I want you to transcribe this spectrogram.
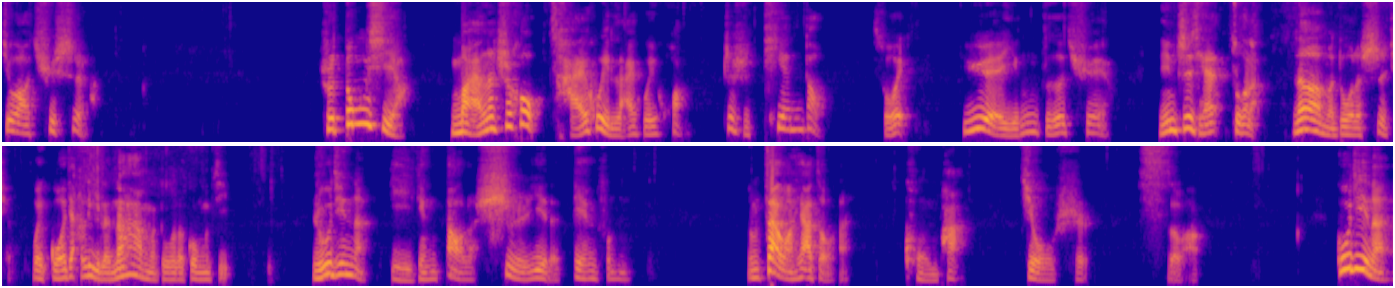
就要去世了。说东西啊满了之后才会来回晃，这是天道。所谓月盈则缺呀。您之前做了那么多的事情，为国家立了那么多的功绩，如今呢？”已经到了事业的巅峰，那么再往下走呢，恐怕就是死亡。估计呢，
